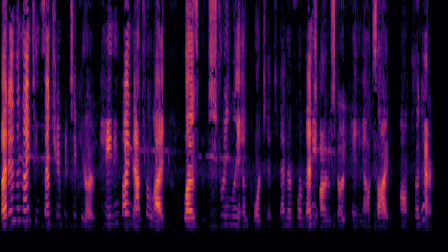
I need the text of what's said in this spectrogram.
but in the 19th century in particular, painting by natural light was extremely important, and therefore many artists started painting outside en plein air.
